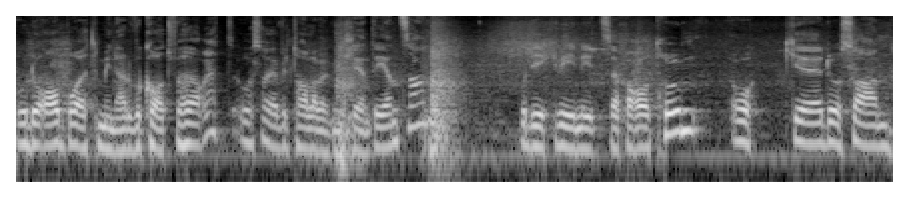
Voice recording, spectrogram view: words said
Och då avbröt min advokat förhöret och sa jag vill tala med min klient ensam. Och då gick vi in i ett separat rum och då sa han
